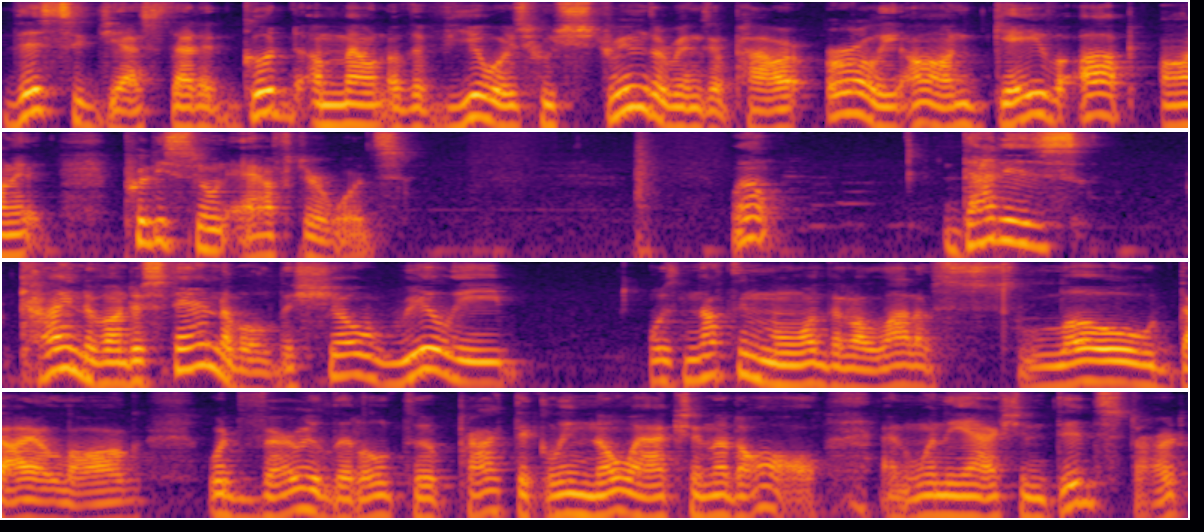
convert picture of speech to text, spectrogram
This suggests that a good amount of the viewers who streamed The Rings of Power early on gave up on it pretty soon afterwards. Well, that is kind of understandable. The show really was nothing more than a lot of slow dialogue with very little to practically no action at all. And when the action did start,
